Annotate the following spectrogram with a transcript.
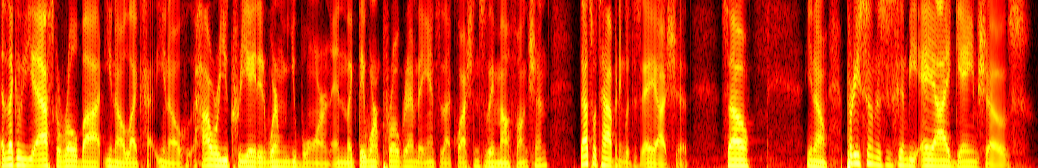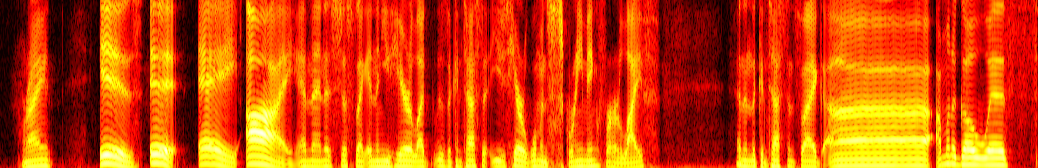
it's like if you ask a robot, you know, like you know, how were you created, when were you born, and like they weren't programmed to answer that question so they malfunction. That's what's happening with this AI shit. So, you know, pretty soon this is going to be AI game shows, right? Is it AI? And then it's just like, and then you hear like, there's a contestant, you hear a woman screaming for her life. And then the contestant's like, uh, I'm going to go with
